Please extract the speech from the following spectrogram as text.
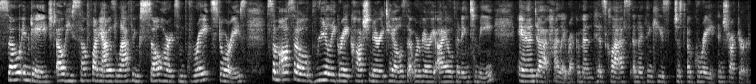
so engaged. Oh, he's so funny. I was laughing so hard. Some great stories. Some also really great cautionary tales that were very eye opening to me. And uh, highly recommend his class. And I think he's just a great instructor.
